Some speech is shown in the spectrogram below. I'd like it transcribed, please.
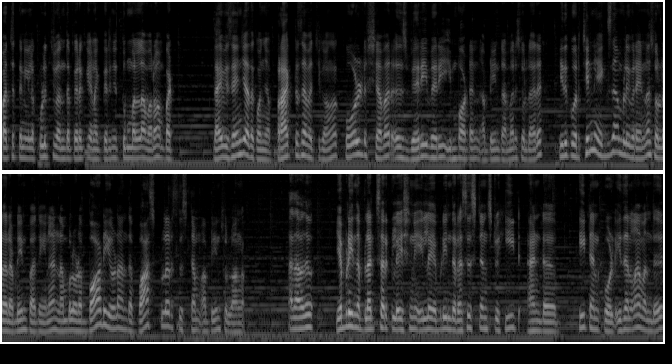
பச்சை தண்ணியில் குளித்து வந்த பிறகு எனக்கு தெரிஞ்சு தும்மல்லாம் வரும். பட் தயவு செஞ்சு அதை கொஞ்சம் ப்ராக்டிஸாக வச்சுக்கோங்க. Cold shower is very very important அப்படின்ற மாதிரி சொல்கிறாரு இதுக்கு ஒரு சின்ன எக்ஸாம்பிள் இவர் என்ன சொல்கிறார் அப்படின்னு பார்த்தீங்கன்னா நம்மளோட பாடியோட அந்த வாஸ்குலர் சிஸ்டம் அப்படின்னு சொல்லுவாங்க. அதாவது எப்படி இந்த பிளட் சர்க்குலேஷன் இல்லை எப்படி இந்த resistance to heat and heat and cold இதெல்லாம் வந்து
